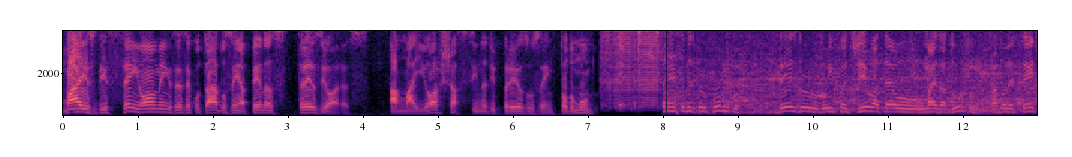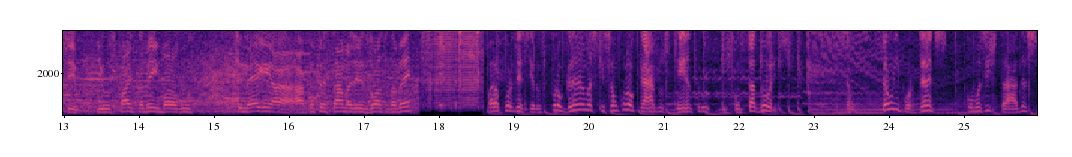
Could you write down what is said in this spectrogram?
Mais de 100 homens executados em apenas 13 horas. A maior chacina de presos em todo o mundo. É recebido pelo público, desde o do infantil até o, o mais adulto, adolescente e os pais também, embora alguns se neguem a, a confessar, mas eles gostam também. Para fornecer os programas que são colocados dentro dos computadores, que são tão importantes como as estradas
